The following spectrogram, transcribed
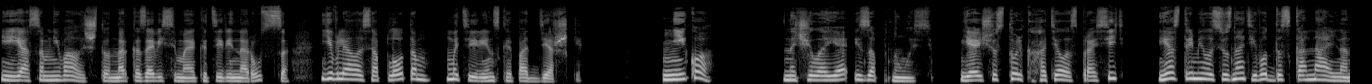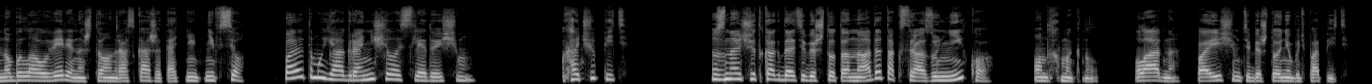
И я сомневалась, что наркозависимая Катерина Русса являлась оплотом материнской поддержки. «Нико?» — начала я и запнулась. Я еще столько хотела спросить, я стремилась узнать его досконально, но была уверена, что он расскажет отнюдь не все. Поэтому я ограничилась следующим. «Хочу пить». «Значит, когда тебе что-то надо, так сразу Нико?» Он хмыкнул. «Ладно, поищем тебе что-нибудь попить».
